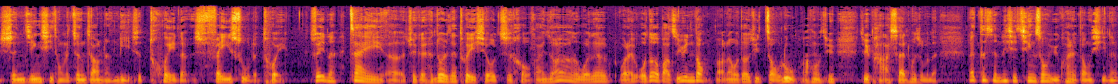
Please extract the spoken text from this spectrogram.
神经系统的征召能力是退的飞速的退。所以呢，在呃，这个很多人在退休之后，发现说啊，我的我来我都有保持运动啊，那我都有去走路，然后去去爬山或什么的。那但是那些轻松愉快的东西呢，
